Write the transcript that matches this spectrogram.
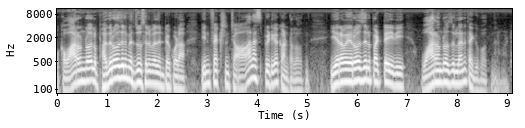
ఒక వారం రోజులు పది రోజులు మీరు జ్యూసుల మీద ఉంటే కూడా ఇన్ఫెక్షన్ చాలా స్పీడ్గా కంట్రోల్ అవుతుంది. ఇరవై రోజులు పట్టే ఇది వారం రోజుల్లోనే తగ్గిపోతుంది అనమాట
